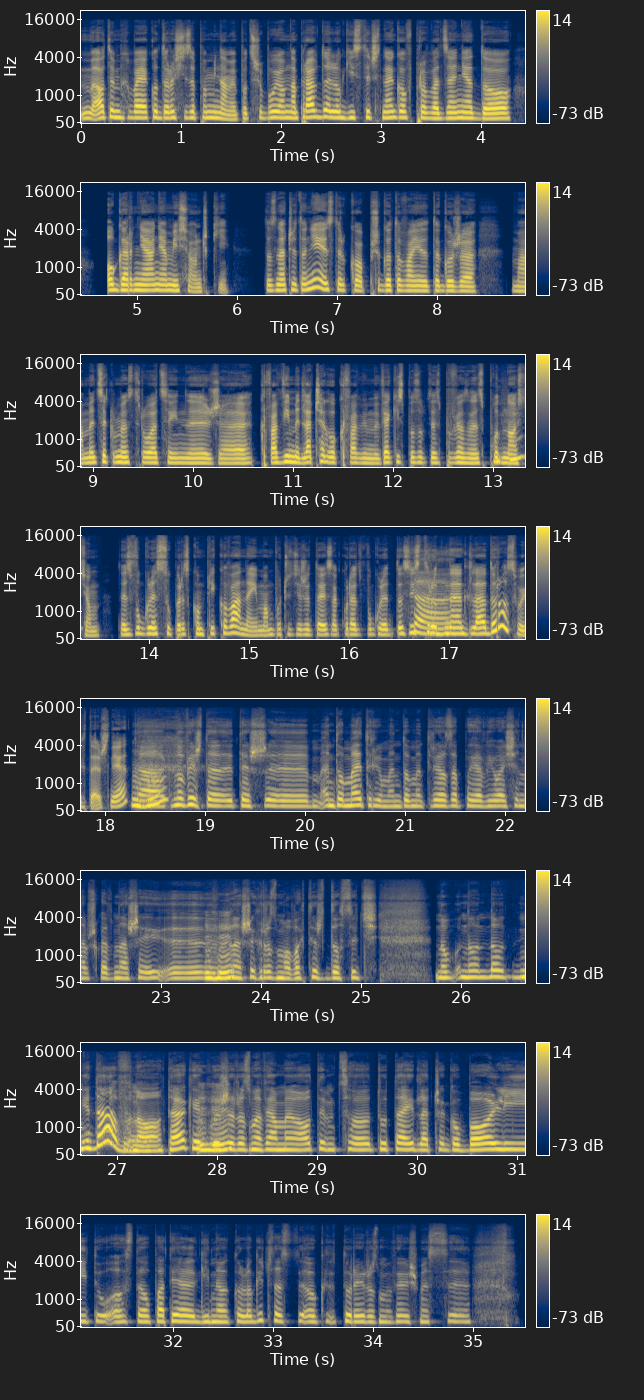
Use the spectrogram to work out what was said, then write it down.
my o tym chyba jako dorośli zapominamy, potrzebują naprawdę logistycznego wprowadzenia do ogarniania miesiączki. To znaczy, to nie jest tylko przygotowanie do tego, że mamy cykl menstruacyjny, że krwawimy, dlaczego krwawimy, w jaki sposób to jest powiązane z Mhm. płodnością. To jest w ogóle super skomplikowane i mam poczucie, że to jest akurat w ogóle dosyć Tak. trudne dla dorosłych też, nie? Mhm. Tak, no wiesz, te, też endometrium, endometrioza pojawiła się na przykład w, naszej, y, Mhm. w naszych rozmowach też dosyć no, no, no, niedawno, tak? Jakby, Mhm. że rozmawiamy o tym, co tutaj, dlaczego boli, tu osteopatia ginekologiczna, o której rozmawialiśmy z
